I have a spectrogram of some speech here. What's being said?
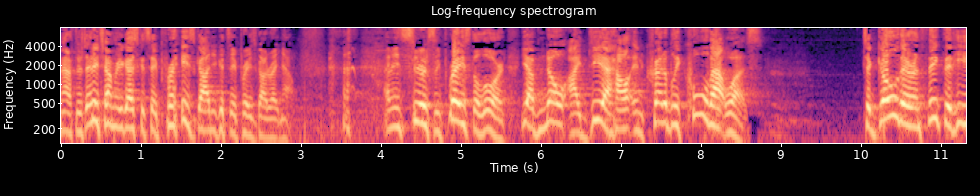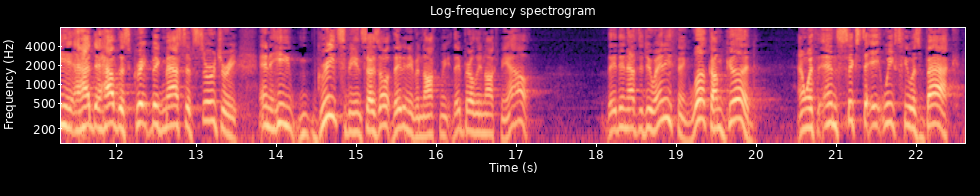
Man, if there's any time where you guys could say praise God, you could say praise God right now. I mean, seriously, praise the Lord. You have no idea how incredibly cool that was. To go there and think that he had to have this great big massive surgery and he greets me and says, oh, they didn't even knock me, they barely knocked me out. They didn't have to do anything. Look, I'm good. And within six to eight weeks he was back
